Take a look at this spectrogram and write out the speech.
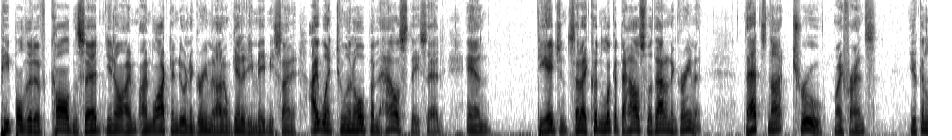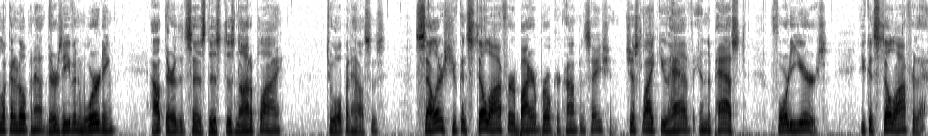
people that have called and said, you know, I'm I'm locked into an agreement. I don't get it. He made me sign it. I went to an open house, they said, and the agent said I couldn't look at the house without an agreement. That's not true, my friends. You can look at an open house. There's even wording out there that says this does not apply to open houses. Sellers, you can still offer buyer broker compensation, just like you have in the past 40 years. You can still offer that.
